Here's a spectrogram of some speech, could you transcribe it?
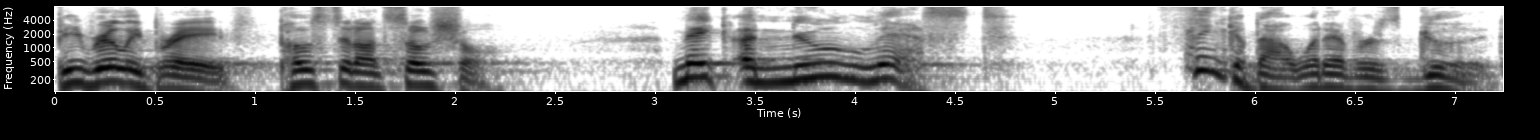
Be really brave. Post it on social. Make a new list. Think about whatever is good,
